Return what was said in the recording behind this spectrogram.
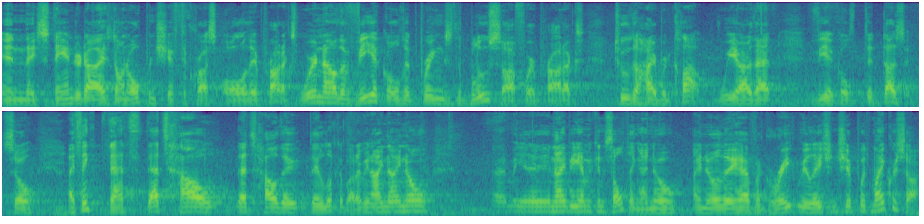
And they standardized on OpenShift across all of their products. We're now the vehicle that brings the blue software products to the hybrid cloud. We are that vehicle that does it. So I think that's, that's how, that's how they, they look about it. I mean, I, I know, I mean, in IBM Consulting, I know, I know they have a great relationship with Microsoft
